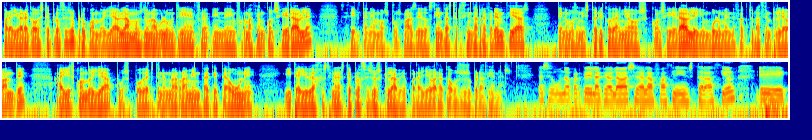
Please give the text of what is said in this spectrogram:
para llevar a cabo este proceso, pero cuando ya hablamos de una volumetría de información considerable, es decir, tenemos pues más de 200, 300 referencias, tenemos un histórico de años considerable y un volumen de facturación relevante, ahí es cuando ya pues poder tener una herramienta que te aúne y te ayude a gestionar este proceso es clave para llevar a cabo sus operaciones. La segunda parte de la que hablabas era la fácil instalación. Eh,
